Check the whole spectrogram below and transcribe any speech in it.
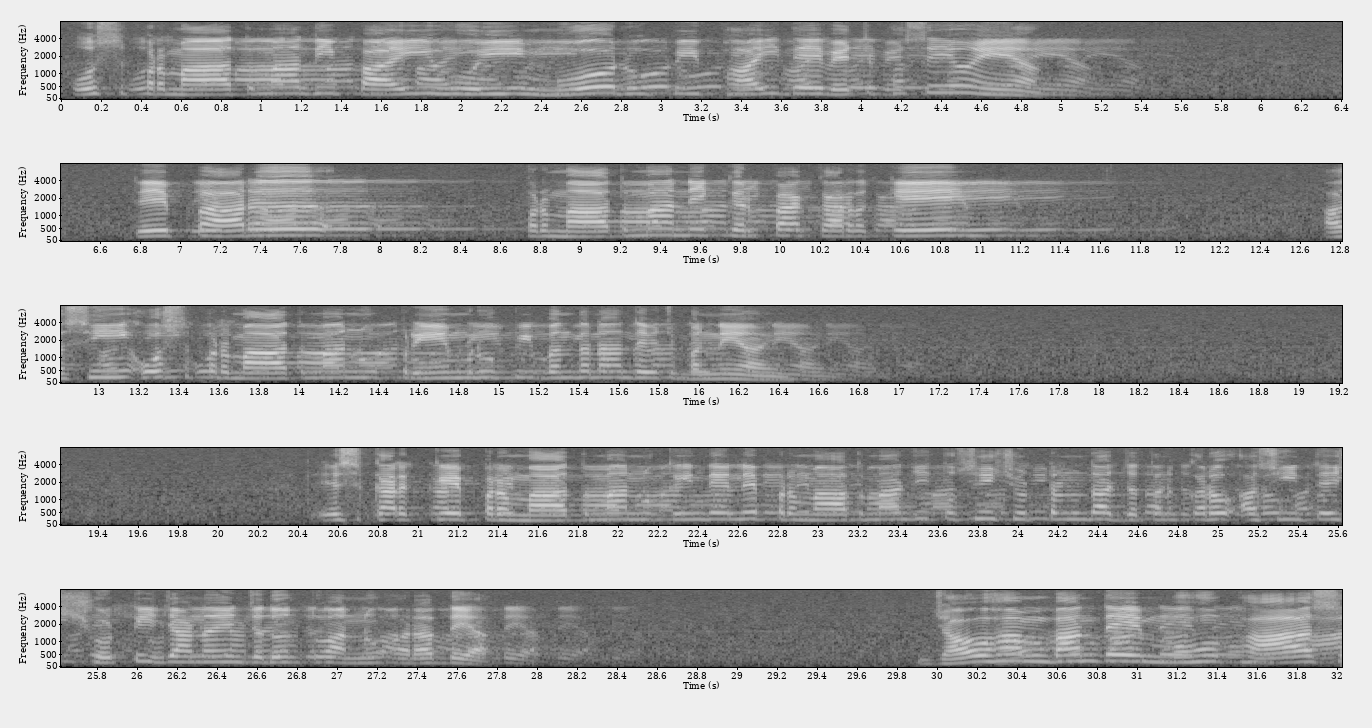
ਉਸ ਪ੍ਰਮਾਤਮਾ ਦੀ ਪਾਈ ਹੋਈ ਮੋਹ ਰੂਪੀ ਫਾਈ ਦੇ ਵਿੱਚ ਫਸੇ ਹੋਏ ਆ ਤੇ ਪਰ ਪ੍ਰਮਾਤਮਾ ਨੇ ਕਿਰਪਾ ਕਰਕੇ ਅਸੀਂ ਉਸ ਪ੍ਰਮਾਤਮਾ ਨੂੰ ਪ੍ਰੇਮ ਰੂਪੀ ਬੰਧਨਾਂ ਦੇ ਵਿੱਚ ਬੰਨਿਆ ਹੈ। ਇਸ ਕਰਕੇ ਪ੍ਰਮਾਤਮਾ ਨੂੰ ਕਹਿੰਦੇ ਨੇ, ਪ੍ਰਮਾਤਮਾ ਜੀ, ਤੁਸੀਂ ਛੁੱਟਣ ਦਾ ਯਤਨ ਕਰੋ, ਅਸੀਂ ਤੇ ਛੋਟੀ ਜਾਣਾ ਹੈ ਜਦੋਂ ਤੁਹਾਨੂੰ ਅਰਾਧਿਆ ਜਾਓ ਹਮ ਬੰਦੇ ਮੋਹ ਫਾਸ,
